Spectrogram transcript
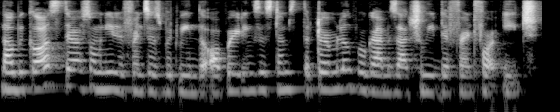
Now, because there are so many differences between the operating systems, the terminal program is actually different for each.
